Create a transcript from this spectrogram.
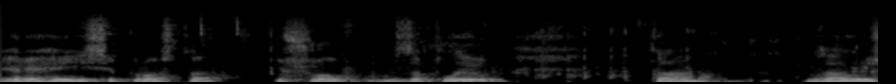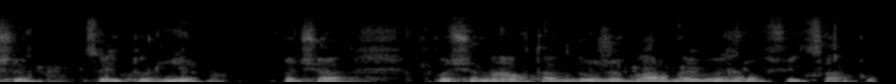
Ірегеїсі просто пішов в заплив та залишив цей турнір. Хоча починав так дуже гарно і виграв швейцарку.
